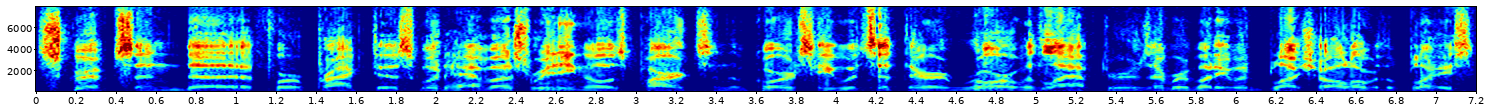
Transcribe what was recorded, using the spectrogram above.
scripts and uh, for practice would have us reading those parts, and of course he would sit there and roar with laughter as everybody would blush all over the place.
